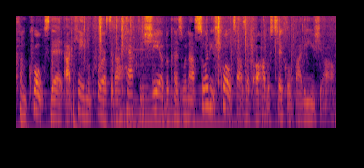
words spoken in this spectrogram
some quotes that I came across that I have to share because when I saw these quotes, I was like, oh, I was tickled by these, y'all.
